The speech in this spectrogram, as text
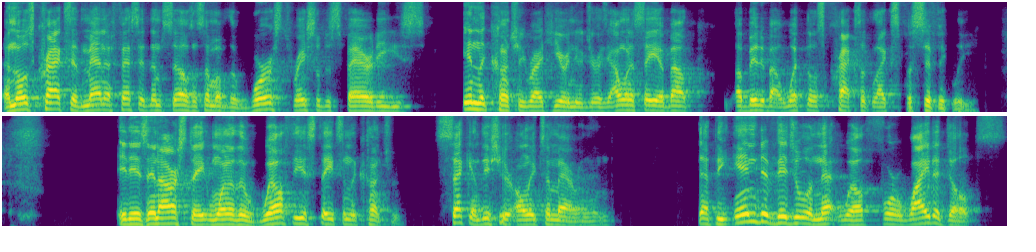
And those cracks have manifested themselves in some of the worst racial disparities in the country right here in new jersey. I want to say about a bit about what those cracks look like specifically. It is in our state, one of the wealthiest states in the country, second this year only to Maryland, that the individual net wealth for white adults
